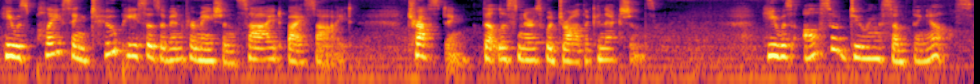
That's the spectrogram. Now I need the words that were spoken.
He was placing two pieces of information side by side, trusting that listeners would draw the connections. He was also doing something else.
